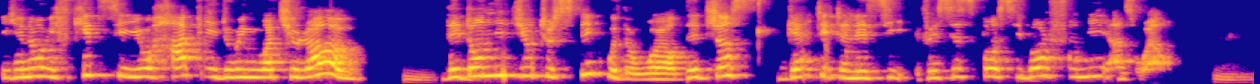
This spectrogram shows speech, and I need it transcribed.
You know, if kids see you happy doing what you love, mm. they don't need you to speak with the world. They just get it and they see this is possible for me as well. Mm.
